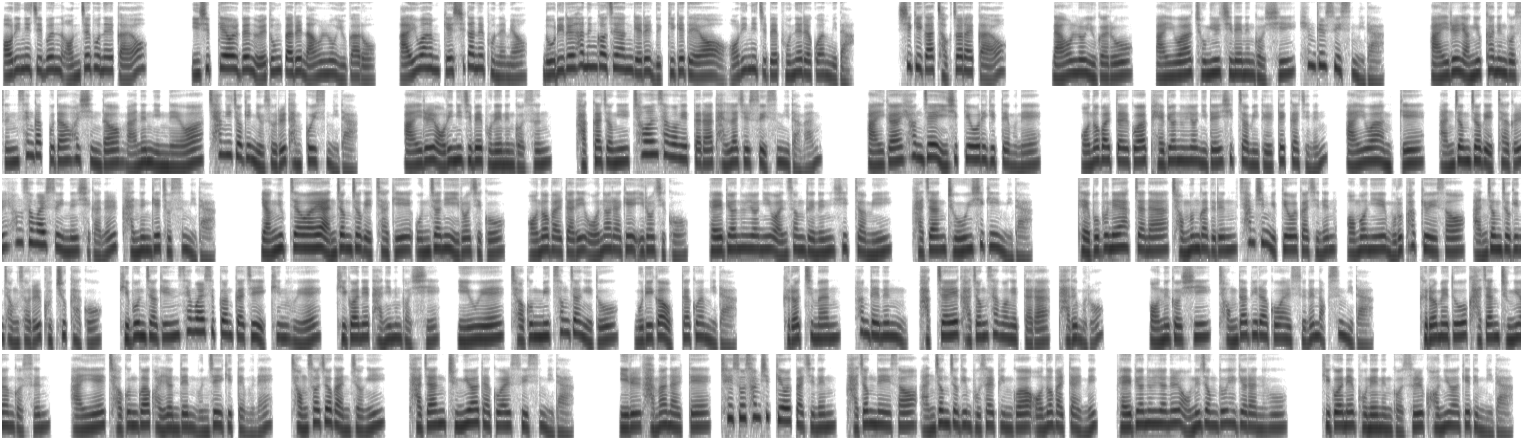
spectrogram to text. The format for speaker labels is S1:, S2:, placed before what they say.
S1: 어린이집은 언제 보낼까요? 20개월 된 외동딸을 나홀로 육아로 아이와 함께 시간을 보내며 놀이를 하는 것의 한계를 느끼게 되어 어린이집에 보내려고 합니다. 시기가 적절할까요?
S2: 나홀로 육아로 아이와 종일 지내는 것이 힘들 수 있습니다. 아이를 양육하는 것은 생각보다 훨씬 더 많은 인내와 창의적인 요소를 담고 있습니다. 아이를 어린이집에 보내는 것은 각 가정이 처한 상황에 따라 달라질 수 있습니다만 아이가 현재 20개월이기 때문에 언어 발달과 배변 훈련이 된 시점이 될 때까지는 아이와 함께 안정적 애착을 형성할 수 있는 시간을 갖는 게 좋습니다. 양육자와의 안정적 애착이 온전히 이루어지고 언어 발달이 원활하게 이루어지고 배변 훈련이 완성되는 시점이 가장 좋은 시기입니다. 대부분의 학자나 전문가들은 36개월까지는 어머니의 무릎 학교에서 안정적인 정서를 구축하고 기본적인 생활 습관까지 익힌 후에 기관에 다니는 것이 이후에 적응 및 성장에도 무리가 없다고 합니다. 그렇지만 현대는 각자의 가정 상황에 따라 다르므로 어느 것이 정답이라고 할 수는 없습니다. 그럼에도 가장 중요한 것은 아이의 적응과 관련된 문제이기 때문에 정서적 안정이 가장 중요하다고 할 수 있습니다. 이를 감안할 때 최소 30개월까지는 가정 내에서 안정적인 보살핌과 언어 발달 및 배변 훈련을 어느 정도 해결한 후 기관에 보내는 것을 권유하게 됩니다.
